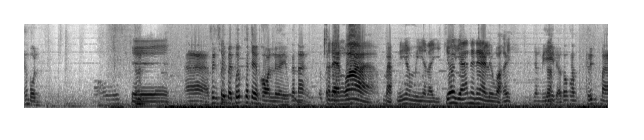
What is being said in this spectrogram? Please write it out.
ข้างบน โอเคอ่า ซึ่งขึ้นไปปุ๊บก็เจอพรเลยก็นั่งแสดงว่าแบบนี้ยังมีอะไรอีกเยอะแยะแน่ๆเลยว่ะเฮ้ย ยังมีเนอะเดี๋ยวต้องทำคลิปมา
